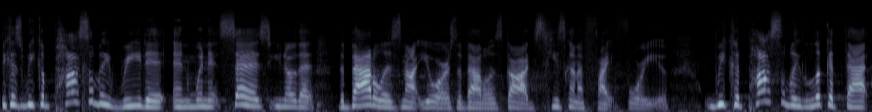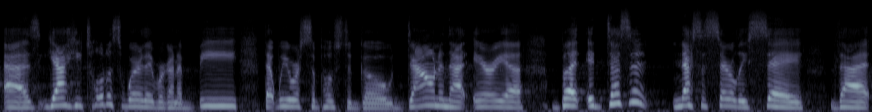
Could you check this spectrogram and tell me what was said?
because we could possibly read it and when it says you know that the battle is not yours the battle is god's he's going to fight for you. We could possibly look at that as yeah he told us where they were going to be that we were supposed to go down in that area but it doesn't necessarily say that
